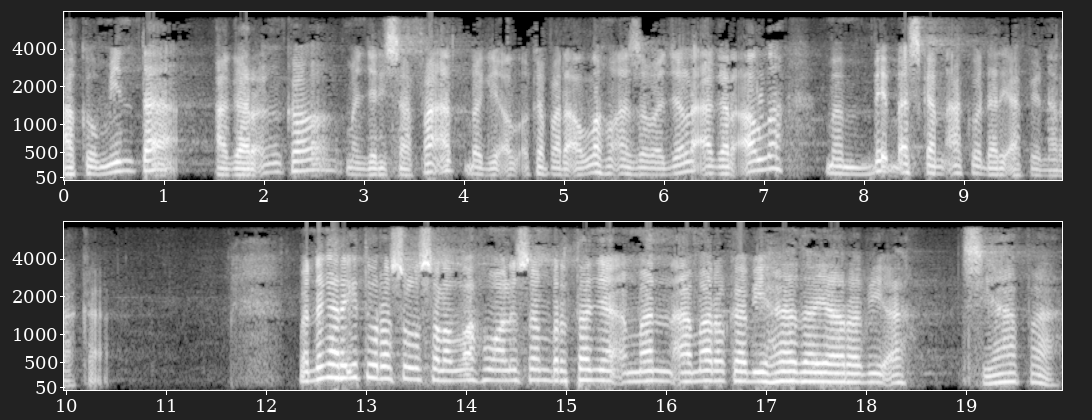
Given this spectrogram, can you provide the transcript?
Aku minta agar engkau menjadi syafaat bagi Allah, kepada Allah Azza wa Jalla agar Allah membebaskan aku dari api neraka. Mendengar itu Rasul sallallahu alaihi wasallam bertanya, "Man amaraka bihadza ya Rabi'ah?" Siapa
